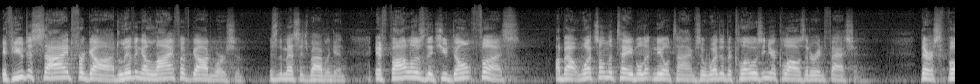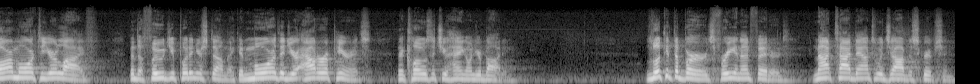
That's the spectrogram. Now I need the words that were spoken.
if you decide for God, living a life of God worship, this is the message Bible again, it follows that you don't fuss about what's on the table at meal times or whether the clothes in your closet are in fashion. There's far more to your life than the food you put in your stomach, and more than your outer appearance than clothes that you hang on your body. Look at the birds, free and unfettered not tied down to a job description,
